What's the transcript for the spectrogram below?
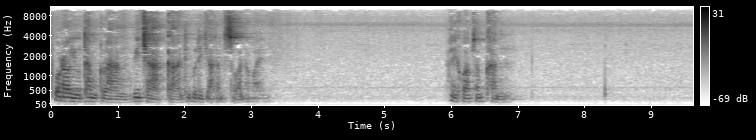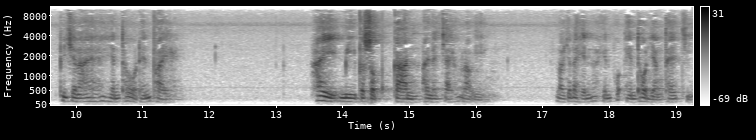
พวกเราอยู่ท่ามกลางวิชาการที่พุทธิยาท่านสอนเอาไว้ ให้ความสำคัญ พิจารณาให้เห็นโทษเห็นภัย ให้มีประสบการณ์ภายในใจของเราเอง เราจะได้เห็นเห็นเห็นโทษอย่างแท้จริง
